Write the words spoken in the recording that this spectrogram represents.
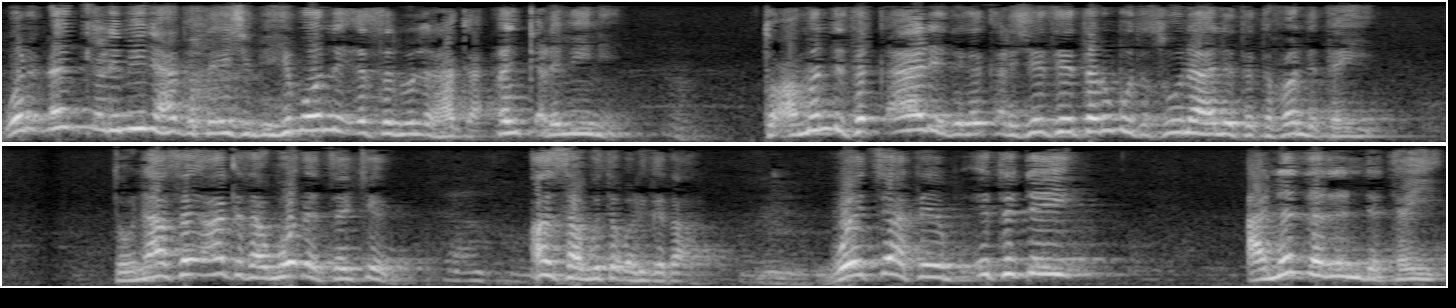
Wani dan ƙarami ne haka ta yi shi bihi wannan yan salular haka dan ƙarami ne. To amma da ta kare daga ƙarshe sai ta rubuta suna littattafan da ta yi. To na san aka samu waɗancan kin an samu ta barkata wai ce ta ita dai a nazarin da ta yi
